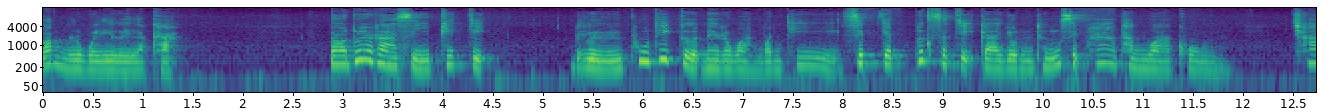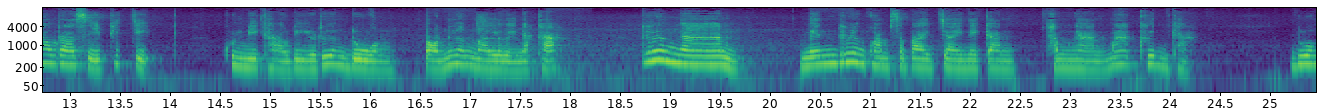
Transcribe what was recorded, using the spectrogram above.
ร่ำรวยเลยล่ะค่ะ ต่อด้วยราศีพิจิก หรือผู้ที่เกิดในระหว่างวันที่ 17 พฤศจิกายนถึง 15 ธันวาคม ชาวราศีพิจิก คุณมีข่าวดีเรื่องดวงต่อเนื่องมาเลยนะคะ เรื่องงานเน้นเรื่องความสบายใจในการทำงานมากขึ้นค่ะ ดวง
